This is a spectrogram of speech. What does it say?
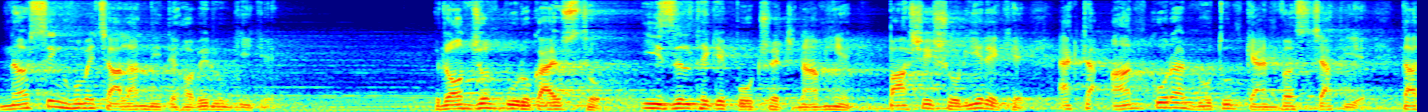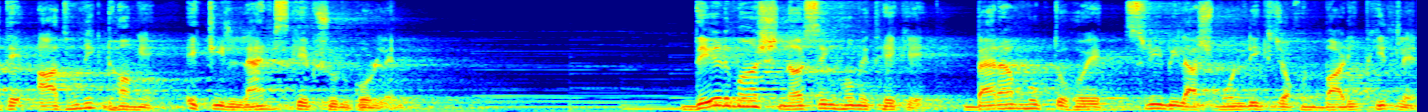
নার্সিং হোমে চালান দিতে হবে রুগীকে। রঞ্জন পুরকায়স্থ ইজেল থেকে পোর্ট্রেট নামিয়ে পাশে সরিয়ে রেখে একটা আনকোরা নতুন ক্যানভাস চাপিয়ে তাতে আধুনিক ঢঙে একটি ল্যান্ডস্কেপ শুরু করলেন। দেড় মাস নার্সিং হোমে থেকে ব্যারামমুক্ত হয়ে শ্রীবিলাস মল্লিক যখন বাড়ি ফিরলেন,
